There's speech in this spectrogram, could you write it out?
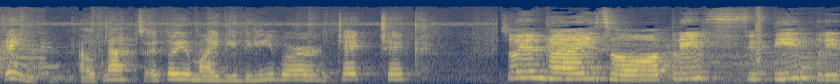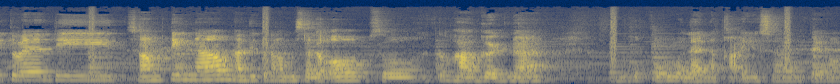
Okay, out na. So ito yung mga i-deliver. Check, check. So, yun guys. So, 3.15, 3.20 something now. Nandito na kami sa loob. So, ito haggard na. Buhok ko, wala nang kaayusan. Pero,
